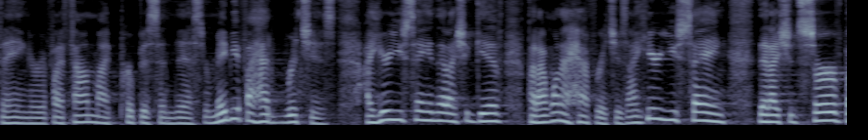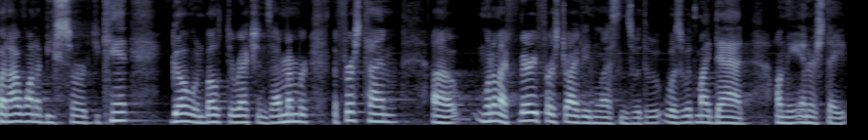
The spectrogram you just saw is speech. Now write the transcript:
thing or if I found my purpose in this or maybe if I had riches. I hear you saying that I should give, but I want to have riches. I hear you saying that I should serve, but I want to be served. You can't go in both directions. I remember the first time uh, one of my very first driving lessons with, was with my dad on the interstate.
